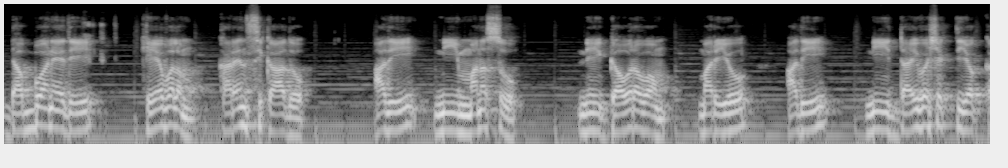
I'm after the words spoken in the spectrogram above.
డబ్బు అనేది కేవలం కరెన్సీ కాదు. అది నీ మనసు నీ గౌరవం మరియు అది నీ దైవశక్తి యొక్క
